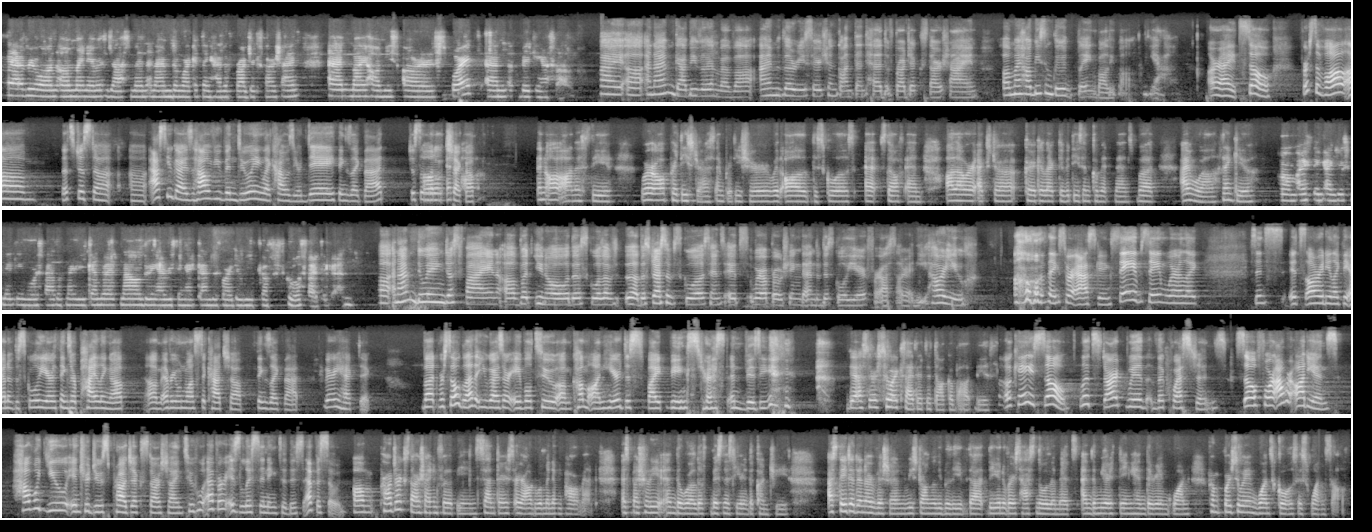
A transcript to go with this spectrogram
Hi everyone, um, my name is Jasmine and I'm the marketing head of Project Starshine. And my hobbies are sports and baking as well. Hi, uh, and I'm Gabby Villanueva. I'm the research and content head of Project Starshine. Uh, my hobbies include playing volleyball. Yeah. All right. So, first of all, um, let's just uh, uh, ask you guys how have you been doing? Like, how was your day? Things like that. Just a little um, checkup. In all honesty, we're all pretty stressed, I'm pretty sure, with all the school's uh, stuff and all our extracurricular activities and commitments. But I'm well, thank you. Um, I think I'm just making most out of my weekend right now, doing everything I can before the week of school starts again. Uh, and I'm doing just fine. Uh, but you know, the school of uh, the stress of school, since it's we're approaching the end of the school year for us already. How are you? Oh, thanks for asking. Same, same. We're like since it's already like the end of the school year, things are piling up. Um, everyone wants to catch up, things like that. Very hectic. But we're so glad that you guys are able to um, come on here despite being stressed and busy. yes, we're so excited to talk about this. Okay, so let's start with the questions. So, for our audience, how would you introduce Project Starshine to whoever is listening to this episode? Um, Project Starshine Philippines centers around women empowerment, especially in the world of business here in the country. As stated in our vision, we strongly believe that the universe has no limits and the mere thing hindering one from pursuing one's goals is oneself.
